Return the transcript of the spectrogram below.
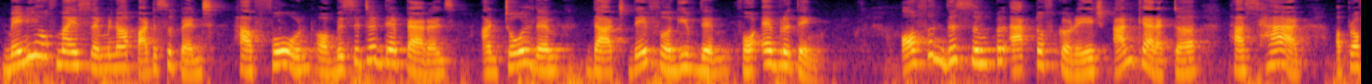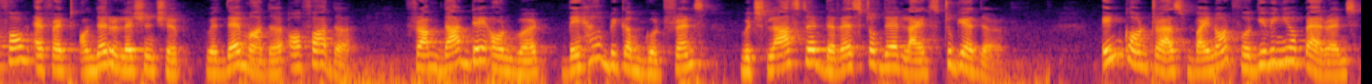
Many of my seminar participants have phoned or visited their parents and told them that they forgive them for everything. Often, this simple act of courage and character has had a profound effect on their relationship with their mother or father. From that day onward, they have become good friends, which lasted the rest of their lives together. In contrast, by not forgiving your parents,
